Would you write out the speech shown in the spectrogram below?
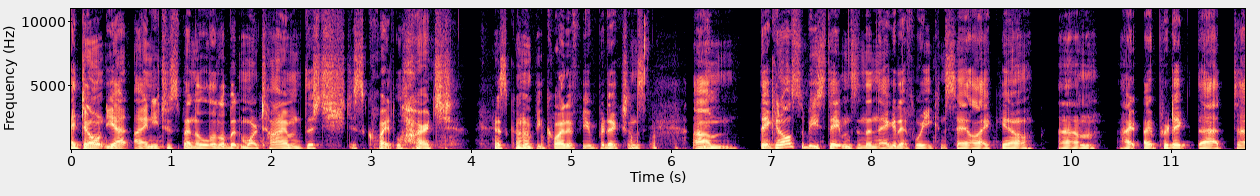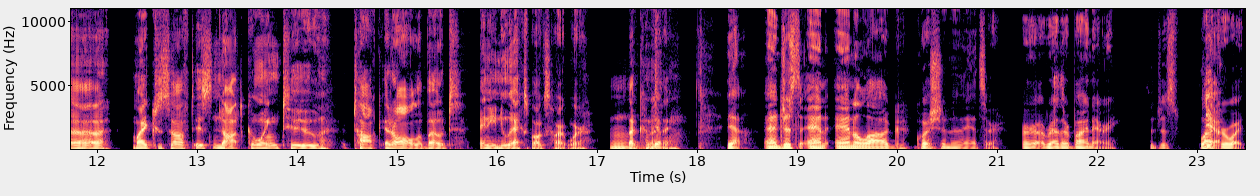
I don't yet. I need to spend a little bit more time. This sheet is quite large. There's going to be quite a few predictions. Um, they can also be statements in the negative where you can say, like, you know, um, I, I predict that uh, Microsoft is not going to talk at all about any new Xbox hardware, that kind of yep. thing. Yeah. And just an analog question and answer, or rather binary. So just black Yeah. or white.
